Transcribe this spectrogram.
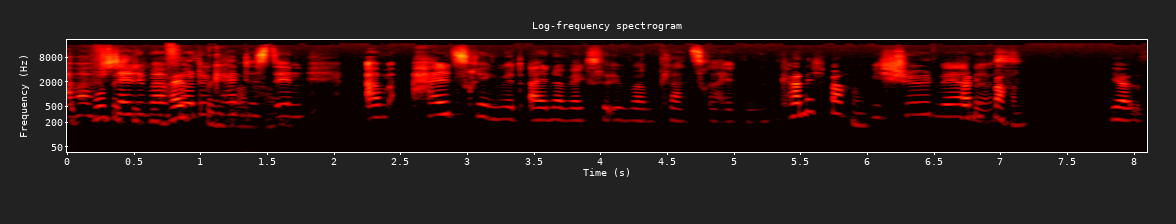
Aber stell dir mal vor, du könntest den am Halsring mit einer Wechsel über den Platz reiten. Kann ich machen. Wie schön wäre Kann das? ich machen. Ja, das,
